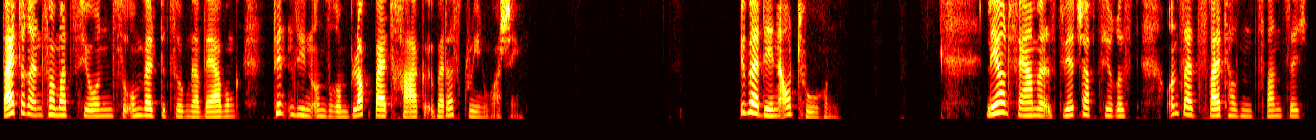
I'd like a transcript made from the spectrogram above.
Weitere Informationen zu umweltbezogener Werbung finden Sie in unserem Blogbeitrag über das Greenwashing. Über den Autoren Leon Ferme ist Wirtschaftsjurist und seit 2020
